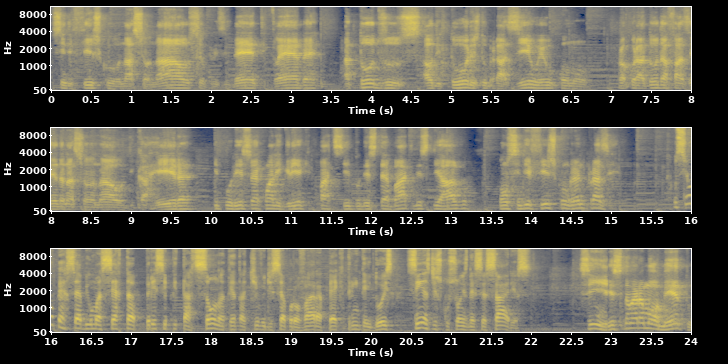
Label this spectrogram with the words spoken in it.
o Sindifisco Nacional, seu presidente, Kleber, a todos os auditores do Brasil, eu como procurador da Fazenda Nacional de carreira, e por isso é com alegria que participo desse debate, desse diálogo com o Sindifisco, com grande prazer. O senhor percebe uma certa precipitação na tentativa de se aprovar a PEC 32 sem as discussões necessárias? Sim, esse não era momento,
